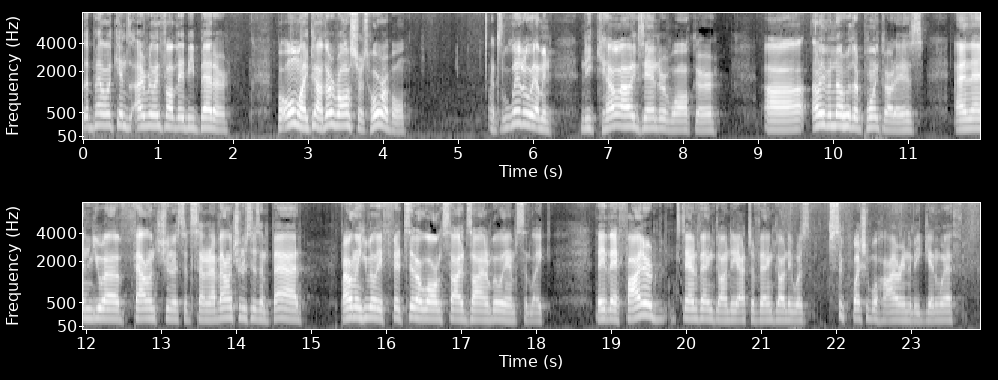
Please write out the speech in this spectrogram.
the Pelicans, I really thought they'd be better. But oh my god, their roster is horrible. It's literally, I mean, Nickeil Alexander Walker. Uh, I don't even know who their point guard is. And then you have Valanciunas at center. Now, Valanciunas isn't bad, but I don't think he really fits in alongside Zion Williamson. Like, they, they fired Stan Van Gundy after Van Gundy was just a questionable hiring to begin with.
